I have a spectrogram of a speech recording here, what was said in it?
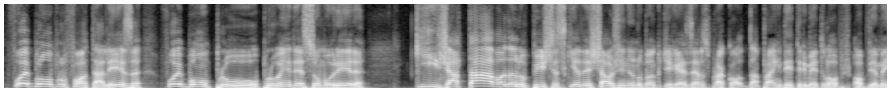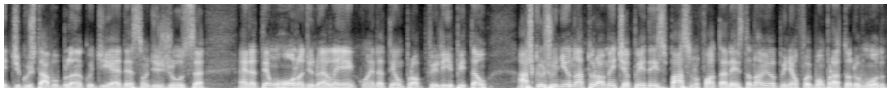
foi bom pro Fortaleza, foi bom pro, pro Enderson Moreira que já estava dando pistas que ia deixar o Juninho no banco de reservas para em detrimento, obviamente, de Gustavo Blanco, de Ederson, de Jussa. Ainda tem um Ronald no elenco, ainda tem um próprio Felipe. Então, acho que o Juninho naturalmente ia perder espaço no Fortaleza. Então, na minha opinião, foi bom para todo mundo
